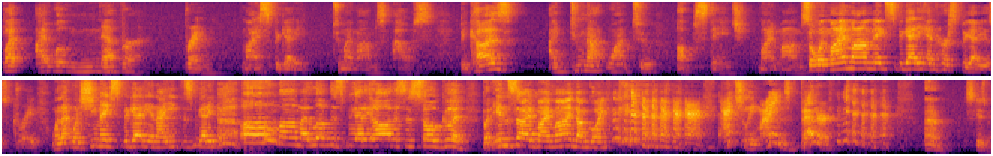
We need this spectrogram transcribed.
But I will never bring my spaghetti to my mom's house because I do not want to upstage my mom. So when my mom makes spaghetti, and her spaghetti is great. When, I, when she makes spaghetti and I eat the spaghetti, oh mom, I love the spaghetti, oh this is so good. But inside my mind I'm going, actually mine's better. uh, excuse me.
